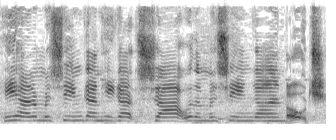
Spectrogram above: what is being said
He had a machine gun. He got shot with a machine gun. Ouch.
